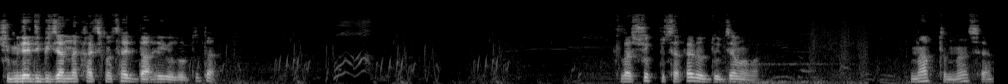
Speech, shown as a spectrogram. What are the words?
Şu Milady bir canına kaçmasaydı daha iyi olurdu da. Flash yok bu sefer öldüreceğim ama. Ne yaptın lan sen?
